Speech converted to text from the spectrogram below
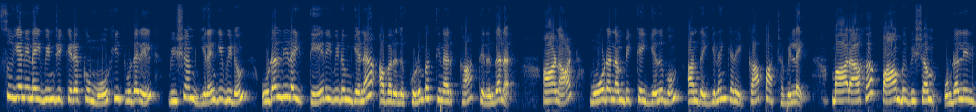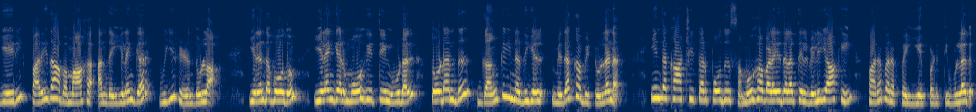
சுயநினைவின்றி கிடக்கும் மோஹித் உடலில் விஷம் இறங்கிவிடும் உடல்நிலை தேறிவிடும் என அவரது குடும்பத்தினர் காத்திருந்தனர். ஆனால் மூட நம்பிக்கை எதுவும் அந்த இளைஞரை காப்பாற்றவில்லை. மாறாக பாம்பு விஷம் உடலில் ஏறி பரிதாபமாக அந்த இளைஞர் உயிரிழந்துள்ளார். இருந்தபோதும் இளைஞர் மோஹித்தின் உடல் தொடர்ந்து கங்கை நதியில் மிதக்கவிட்டுள்ளனர். இந்த காட்சி தற்போது சமூக வலைதளத்தில் வெளியாகி பரபரப்பை ஏற்படுத்தியுள்ளது.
